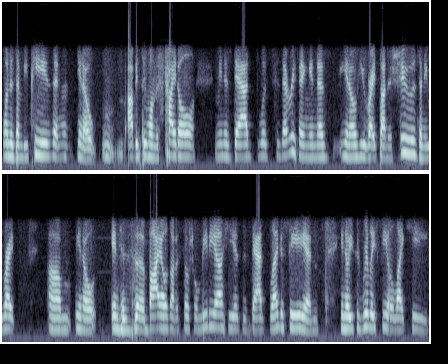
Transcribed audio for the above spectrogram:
won his MVPs and you know obviously won this title. I mean his dad was his everything. And as you know he writes on his shoes and he writes um you know in his uh, bios on his social media. He is his dad's legacy, and you know you could really feel like he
